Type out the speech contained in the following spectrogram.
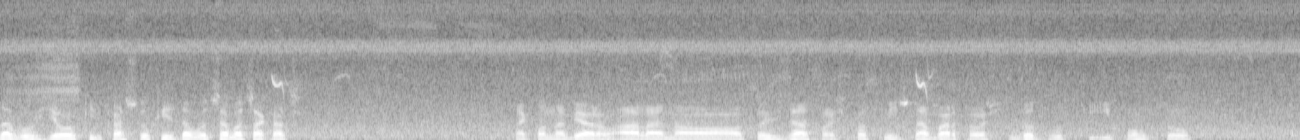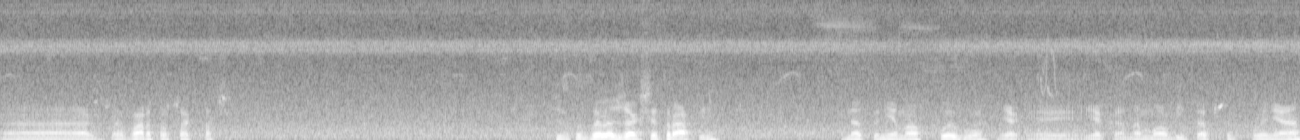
Znowu wzięło kilka sztuk i znowu trzeba czekać. Jak one biorą, ale no coś za coś. Kosmiczna wartość gotówki i punktów. Eee, że warto czekać. Wszystko zależy jak się trafi. Na to nie ma wpływu, jak, e, jaka nam obica przypłynie.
